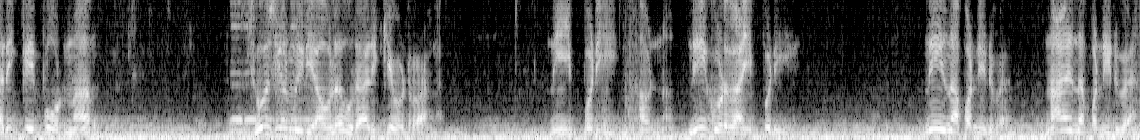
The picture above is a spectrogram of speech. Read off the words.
அறிக்கை போர்னா சோசியல் மீடியாவில் ஒரு அறிக்கை விடுறாங்க. நீ இப்படி அப்படின்னா நீ கூட தான் இப்படி. நீ என்ன பண்ணிடுவேன் நான் என்ன பண்ணிடுவேன்?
